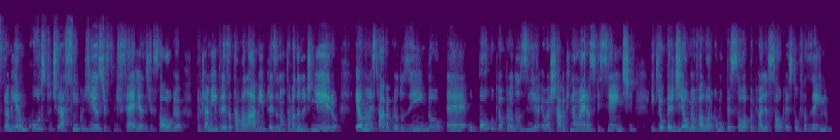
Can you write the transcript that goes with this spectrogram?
para mim era um custo tirar cinco dias de, de férias, de folga, porque a minha empresa estava lá, a minha empresa não estava dando dinheiro, eu não estava produzindo, é, o pouco que eu produzia eu achava que não era o suficiente e que eu perdia o meu valor como pessoa, porque olha só o que eu estou fazendo.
